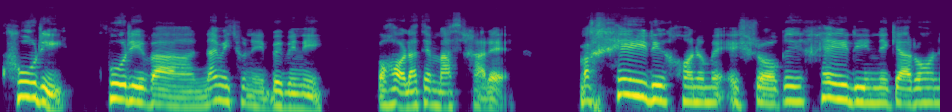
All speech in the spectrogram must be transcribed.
کوری کوری و نمی‌تونی ببینی. به حالت مسخره. و خیلی خانم اشراقی خیلی نگران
